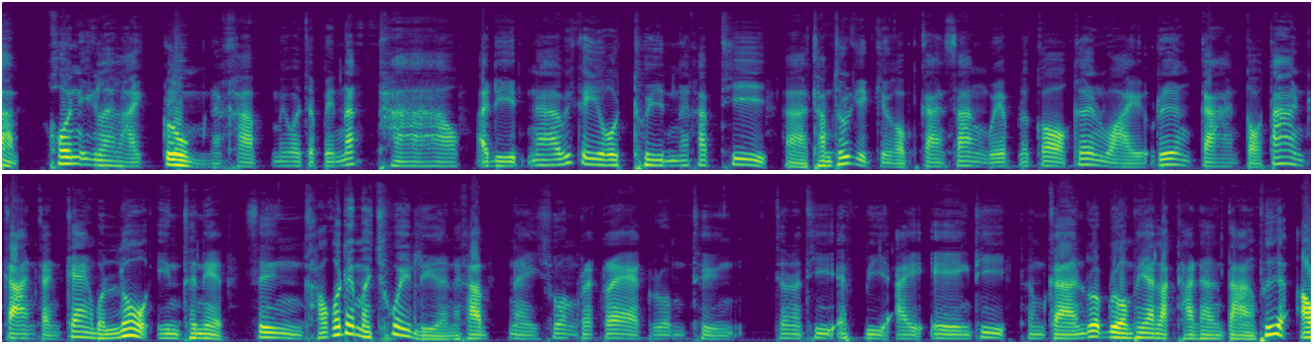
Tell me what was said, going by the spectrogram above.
กับ คนอีกหลายๆ กลุ่มนะครับ ไม่ว่าจะเป็นนักข่าว อดีตนาวิกโยธินนะครับที่ทำธุรกิจเกี่ยวกับการสร้างเว็บ แล้วก็เคลื่อนไหวเรื่องการต่อต้านการกลั่นแกล้งบนโลกอินเทอร์เน็ต ซึ่งเขาก็ได้มาช่วยเหลือนะครับในช่วงแรก ๆ รวมถึงเจ้าหน้าที่ FBI เองที่ทำการรวบรวมพยานหลักฐานต่างๆ เพื่อเอา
